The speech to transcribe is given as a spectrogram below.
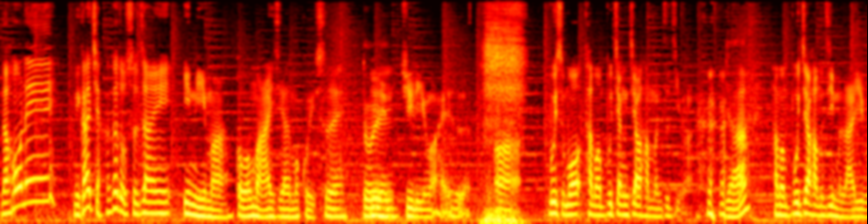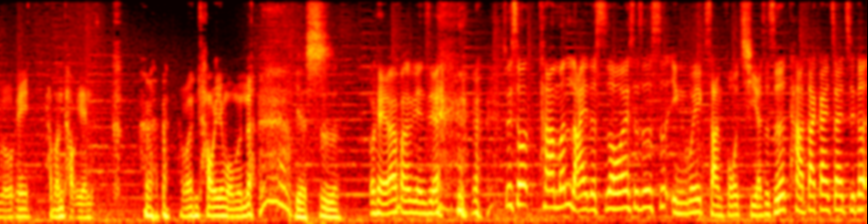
然后呢，你刚才讲那个都是在印尼嘛，跟我们马来西亚什么鬼事呢？对距离嘛？还是啊？为什么他们不这样叫他们自己嘛？呀，他们不叫他们自己马来游，OK？他们讨厌，他们讨厌我们的。也是。OK，来放一边先。所以说他们来的时候呢，其实是因为三佛齐啊，只是他大概在这个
